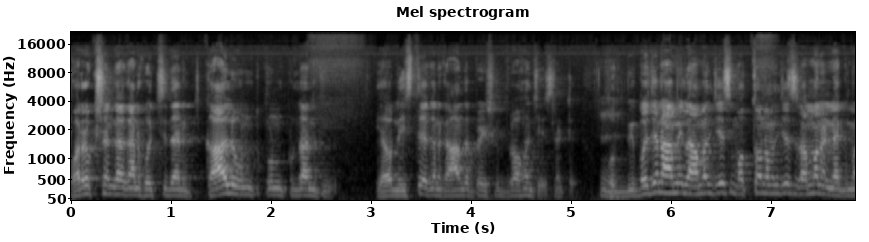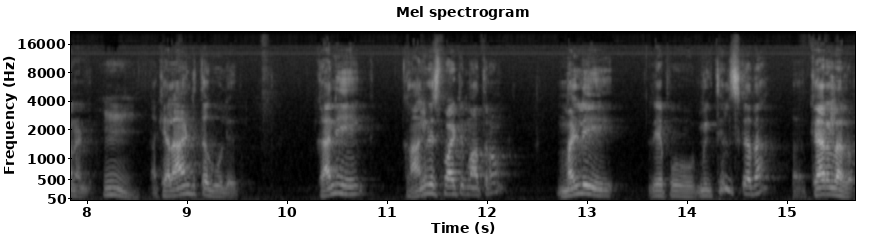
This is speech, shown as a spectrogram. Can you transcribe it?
పరోక్షంగా కనుక వచ్చి దానికి కాలు ఉంటుకుంటానికి ఎవరిని ఇస్తే కనుక ఆంధ్రప్రదేశ్కి ద్రోహం చేసినట్టే. ఒక విభజన హామీలు అమలు చేసి మొత్తం అమలు చేసి రమ్మనండి ఎగ్గమనండి నాకు ఎలాంటి తగువ లేదు. కానీ కాంగ్రెస్ పార్టీ మాత్రం మళ్ళీ రేపు మీకు తెలుసు కదా కేరళలో.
